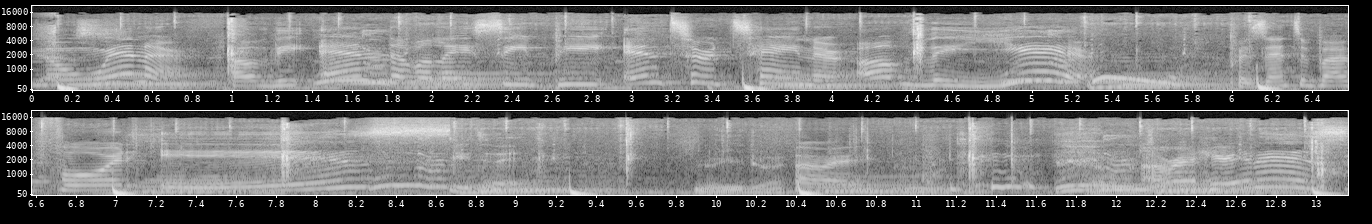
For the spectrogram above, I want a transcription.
The winner of the NAACP Entertainer of the Year, presented by Ford, is. You do it. No, you do it. All right. All right, here it is.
